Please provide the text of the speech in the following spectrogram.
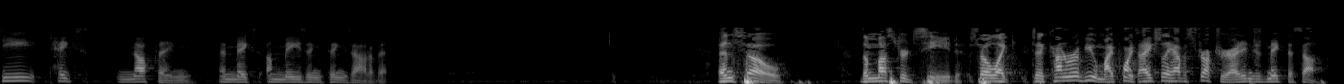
He takes nothing and makes amazing things out of it. And so, the mustard seed. So, like, to kind of review my points, I actually have a structure. I didn't just make this up.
